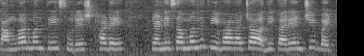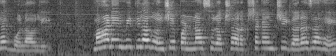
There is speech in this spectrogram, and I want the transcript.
कामगार मंत्री सुरेश खाडे यांनी संबंधित विभागाच्या अधिकाऱ्यांची बैठक बोलावली. महानिर्मितीला दोनशे पन्नास सुरक्षा रक्षकांची गरज आहे.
